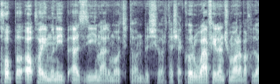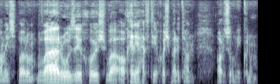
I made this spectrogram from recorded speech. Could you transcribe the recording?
خب آقای منیب از این معلوماتتان بسیار تشکر و فعلا شما را به خدا می سپارم و روز خوش و آخر هفته خوش برتان آرزو می کنم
